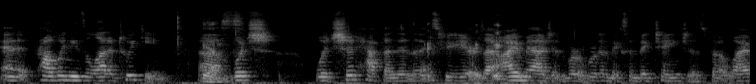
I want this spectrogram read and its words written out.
and it probably needs a lot of tweaking, um, Yes. which which should happen in the next few years. I, I imagine we're, we're going to make some big changes. But I,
